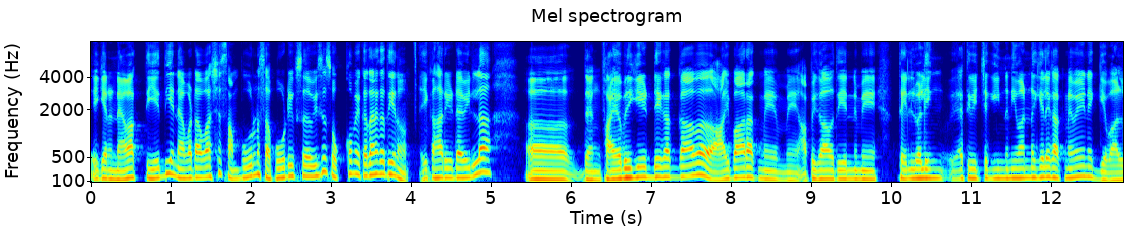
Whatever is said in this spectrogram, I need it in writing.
ඒකන නැවක් තියදී නැවට අවශ්‍ය සම්පූර්ණ සපෝටිව් සර්විස ඔක්කොම එකතනක තියෙනවා. ඒක හරියට ඇවිල්ලා දැන් ෆයබිගේඩ් එකක් ගාව ආයිපාරක් මේ මේ අපි ගාව තියෙන්නේ මේ තෙල්වලින් ඇතිවිච්ච ගින්න නිවන්න කියල එකක් නෙවෙන ගෙවල්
